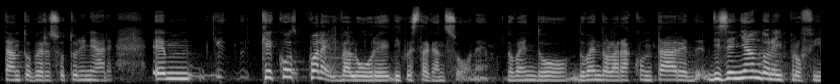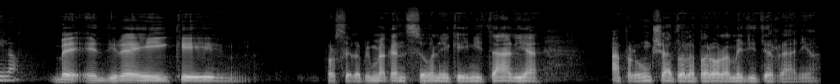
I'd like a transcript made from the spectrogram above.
tanto per sottolineare. Ehm, qual è il valore di questa canzone, dovendo, dovendola raccontare, disegnandone il profilo? Beh, eh, direi che forse è la prima canzone che in Italia ha pronunciato la parola Mediterraneo.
